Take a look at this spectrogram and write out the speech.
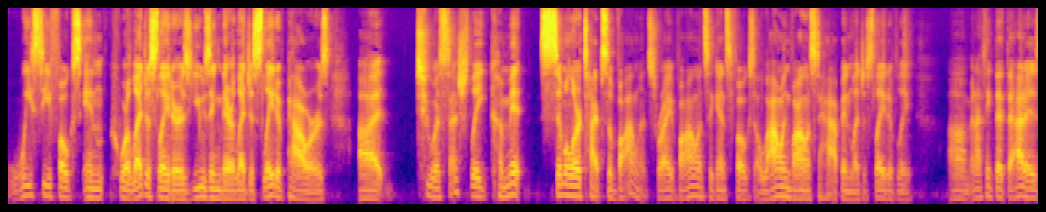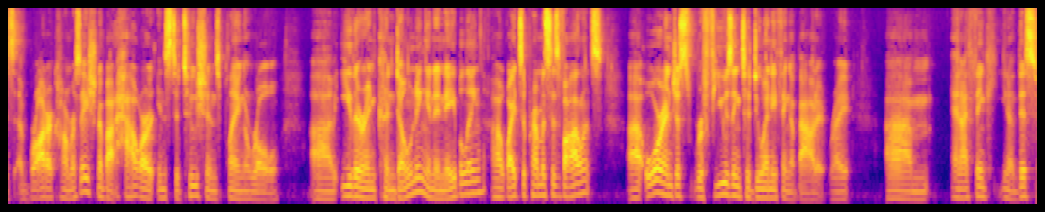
we see folks in who are legislators using their legislative powers uh, to essentially commit similar types of violence, right? Violence against folks, allowing violence to happen legislatively. Um, and I think that that is a broader conversation about how are institutions playing a role, uh, either in condoning and enabling uh, white supremacist violence, uh, or in just refusing to do anything about it, right? Um, and I think you know this.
